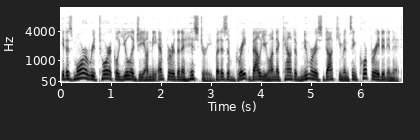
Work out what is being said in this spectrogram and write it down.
It is more a rhetorical eulogy on the emperor than a history but is of great value on account of numerous documents incorporated in it.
